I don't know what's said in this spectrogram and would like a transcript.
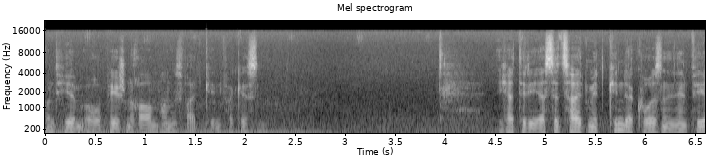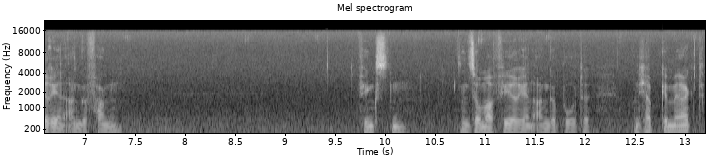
und hier im europäischen Raum haben wir es weitgehend vergessen. Ich hatte die erste Zeit mit Kinderkursen in den Ferien angefangen. Pfingsten, in Sommerferien Angebote. Und ich habe gemerkt,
